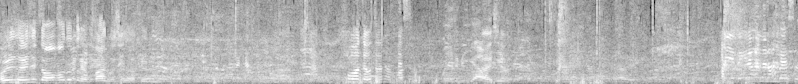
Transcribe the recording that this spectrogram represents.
Hoy se dice toma foto trepando, se la firma. ¿Cómo te gusta esa pose? Ahí sí. Oye, te quiero mandar un beso.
